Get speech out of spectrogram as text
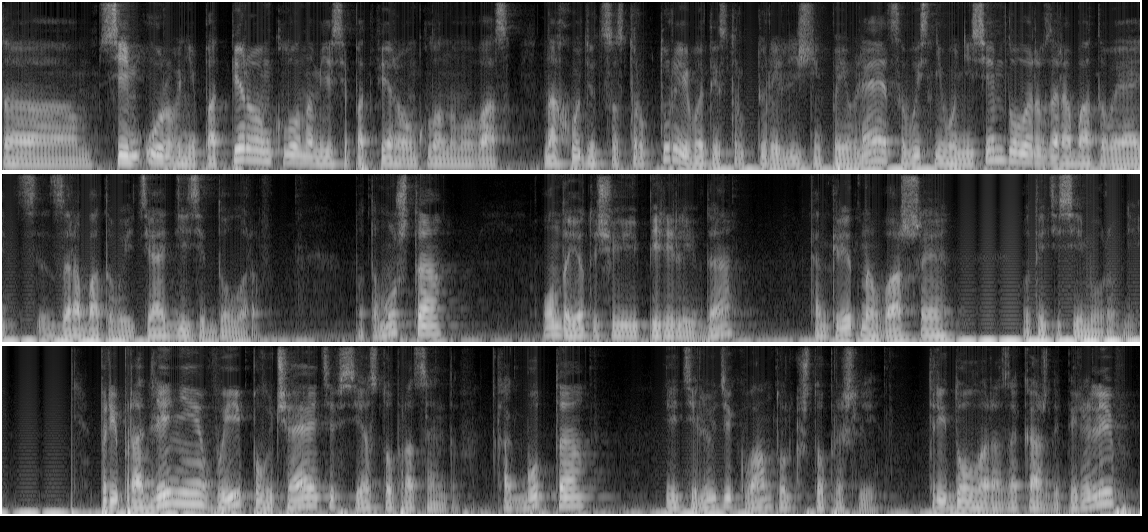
э, 7 уровней под первым клоном. Если под первым клоном у вас находится структура, и в этой структуре личник появляется, вы с него не 7 долларов зарабатываете, зарабатываете а 10 долларов. Потому что он дает еще и перелив, да? Конкретно ваши вот эти 7 уровней. При продлении вы получаете все 100%. Как будто эти люди к вам только что пришли. 3 доллара за каждый перелив –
